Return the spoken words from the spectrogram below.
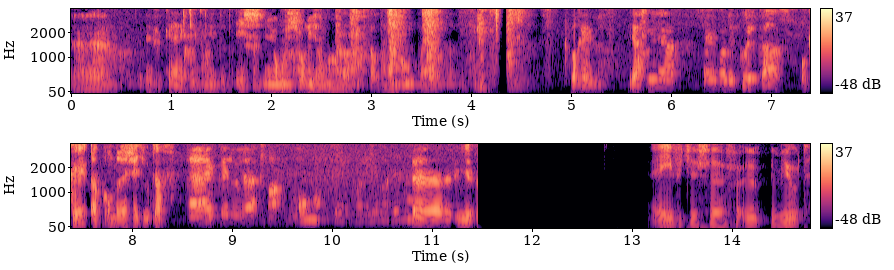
Uh, even kijken wie dat is. Jongens, sorry allemaal dat ik dat niet goed maar Wacht even, ja. Goedendag, zijn voor de quizcast. Oké, okay, dan komt er, zet je het af. Uh, kunnen we achterom of kunnen we hier maar doen? hier. Eventjes uh, gemute.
